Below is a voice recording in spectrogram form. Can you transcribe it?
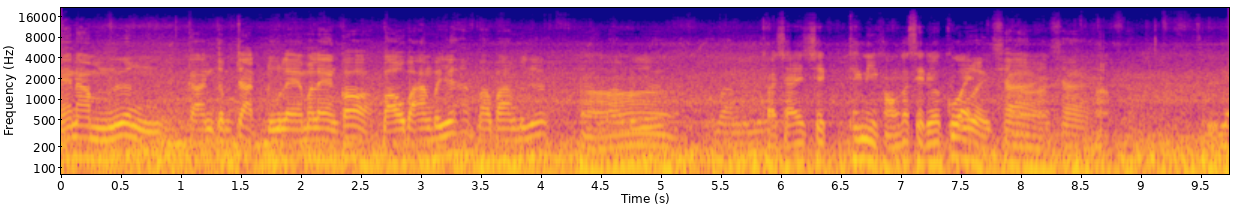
แนะนำเรื่องการกำจัดดูแลแมลงก็เบาบางไปเยอะครับเบาบางไปเยอะอ๋อ เบาไปเยอะเบาบางไปเยก็อะใช้เทคนิคของเกษตรกล้วยกล้วยใช่ใช่ อ่าดูแล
